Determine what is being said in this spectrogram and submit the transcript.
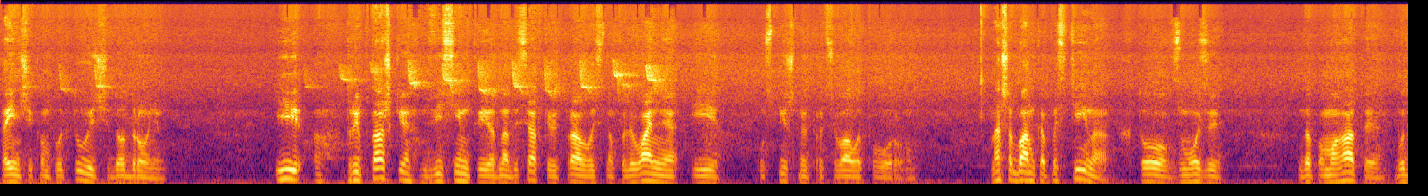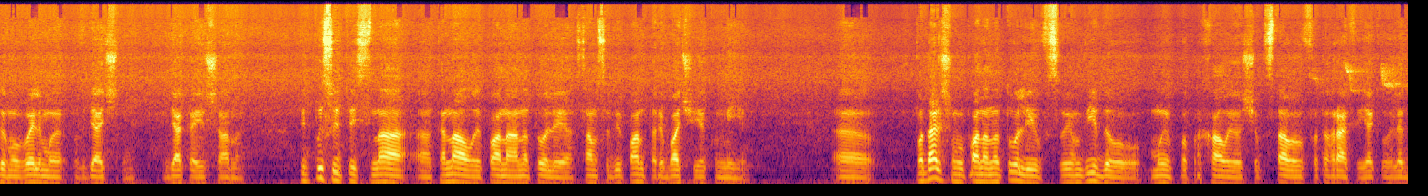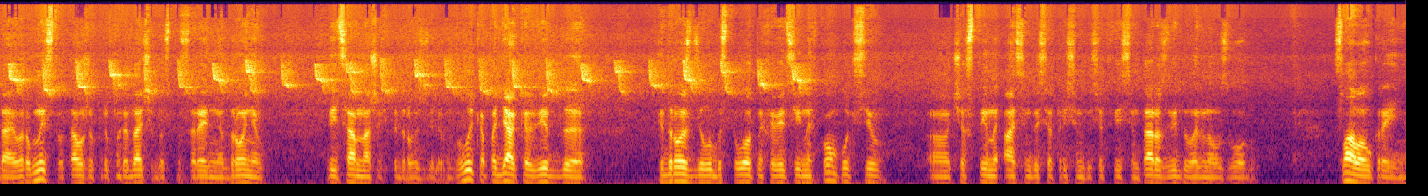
та інші комплектуючі до дронів. І е, три пташки, дві сімки і одна десятка відправились на полювання і успішно відпрацювали по ворогу. Наша банка постійна, хто в змозі допомагати, будемо вельми вдячні. Дяка і шана. Підписуйтесь на е, канали пана Анатолія, сам собі пан та рибачу як уміє. Е, В подальшому пан Анатолій в своєму відео ми попрохали його, щоб ставив фотографії, як виглядає виробництво, та вже при передачі безпосередньо дронів бійцям наших підрозділів. Велика подяка від е, підрозділу безпілотних авіаційних комплексів е, частини А-7378 та розвідувального взводу. Слава Україні!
